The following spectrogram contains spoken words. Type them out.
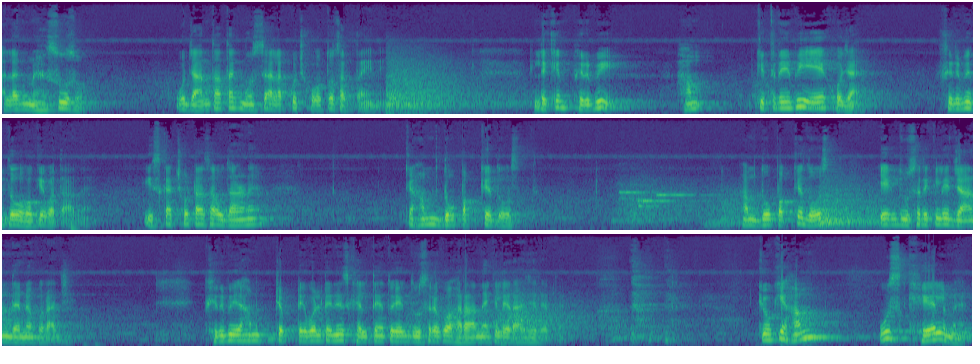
अलग महसूस हो। वो जानता था कि मुझसे अलग कुछ हो तो सकता ही नहीं। लेकिन फिर भी हम कितने भी एक हो जाएँ, फिर भी दो होके बता दें। इसका छोटा सा उदाहरण है कि हम दो पक्के दोस्त, हम दो पक्के दोस्त एक दूसरे के लिए जान देने को राज़ी। फिर भी हम जब टेबल टेनिस खेलते हैं तो एक दूसरे को हराने के लिए राज़ी रहते हैं। क्योंकि हम उस खेल में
